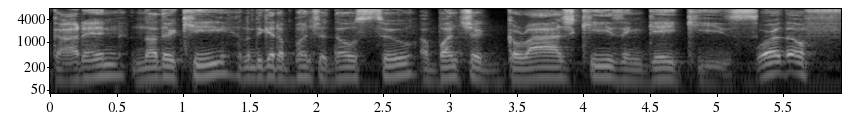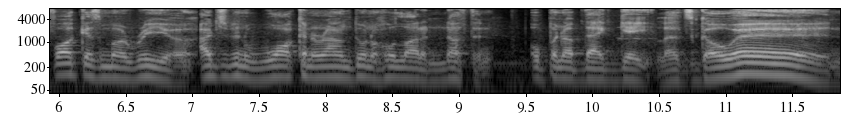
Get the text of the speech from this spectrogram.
Got in. Another key. Let me get a bunch of those too. A bunch of garage keys and gate keys. Where the fuck is Maria? I've just been walking around doing a whole lot of nothing. Open up that gate. Let's go in.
